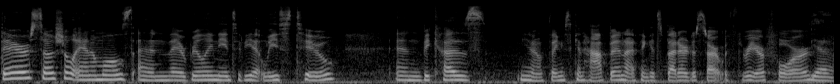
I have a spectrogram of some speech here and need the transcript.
they're social animals, and they really need to be at least two. And because you know things can happen, I think it's better to start with three or four. Yeah.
